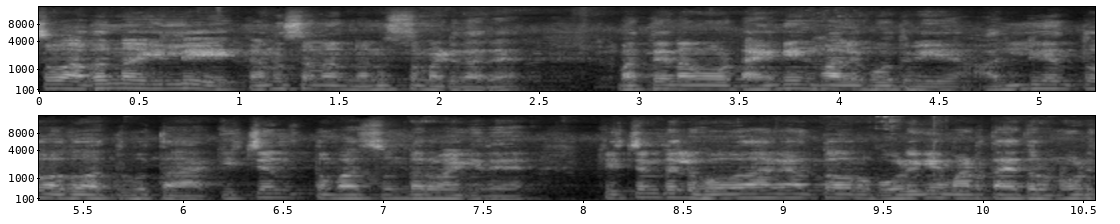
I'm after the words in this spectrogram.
ಸೊ ಅದನ್ನು ಇಲ್ಲಿ ಕನಸನ್ನು ನನಸು ಮಾಡಿದ್ದಾರೆ. ಮತ್ತು ನಾವು ಡೈನಿಂಗ್ ಹಾಲಿಗೆ ಹೋದ್ವಿ. ಅಲ್ಲಿ ಅಂತೂ ಅದು ಅದ್ಭುತ. ಕಿಚನ್ ತುಂಬ ಸುಂದರವಾಗಿದೆ. ಕಿಚನ್ದಲ್ಲಿ ಹೋದಾಗ ಅಂತೂ ಅವರು ಹೋಳಿಗೆ ಮಾಡ್ತಾ ಇದ್ರು. ನೋಡಿ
